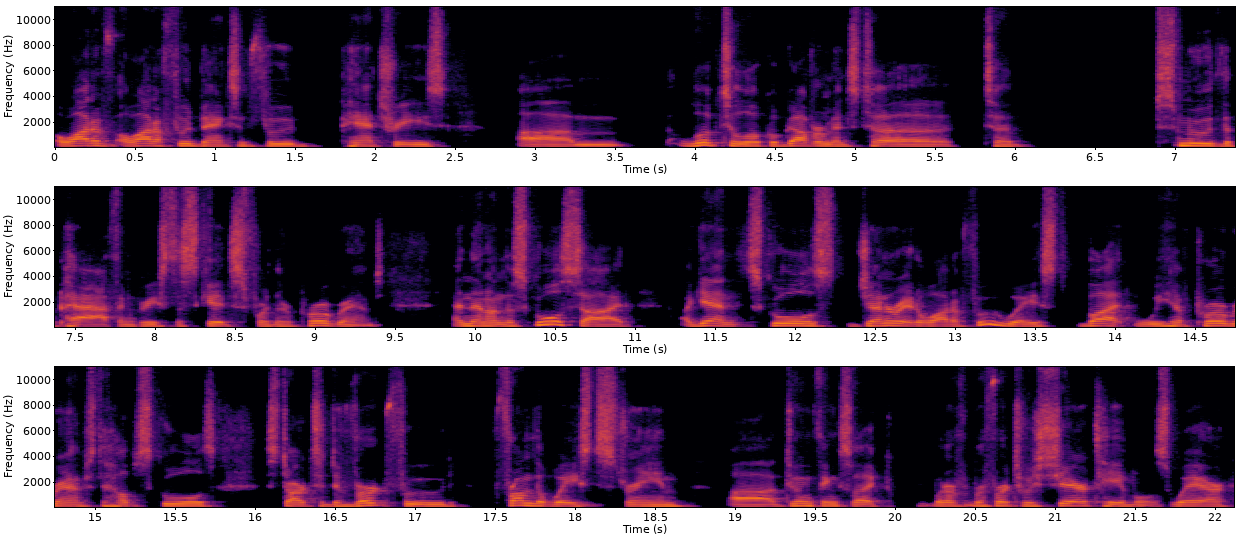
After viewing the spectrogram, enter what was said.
a lot of a lot of food banks and food pantries um, look to local governments to to smooth the path and grease the skids for their programs. And then on the school side, again, schools generate a lot of food waste, but we have programs to help schools start to divert food from the waste stream, uh, doing things like what are referred to as share tables, where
